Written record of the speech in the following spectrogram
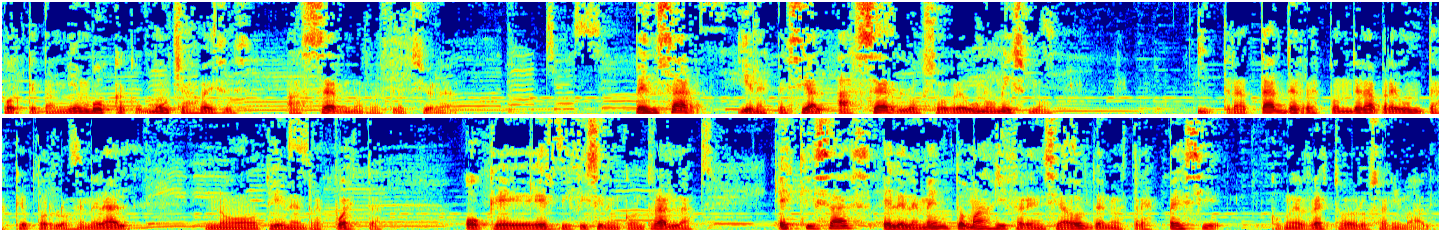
porque también busca con muchas veces hacernos reflexionar. Pensar y en especial hacerlo sobre uno mismo y tratar de responder a preguntas que por lo general no tienen respuesta o que es difícil encontrarla, es quizás el elemento más diferenciador de nuestra especie con el resto de los animales.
